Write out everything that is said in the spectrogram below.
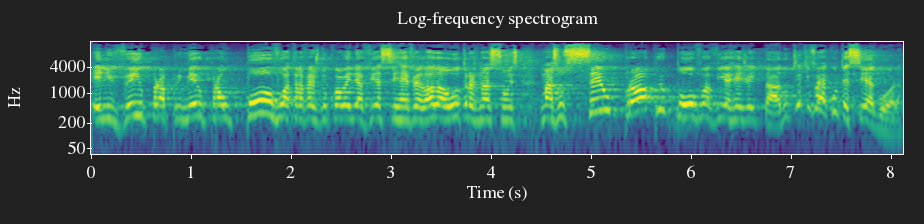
ele veio para primeiro para o povo através do qual ele havia se revelado a outras nações, mas o seu próprio povo havia rejeitado. O que, é que vai acontecer agora?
